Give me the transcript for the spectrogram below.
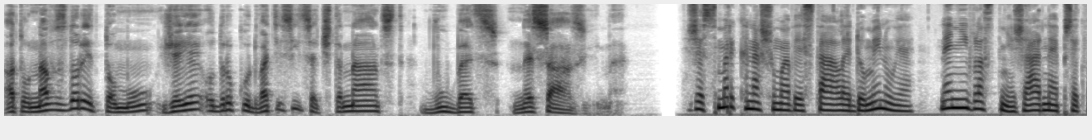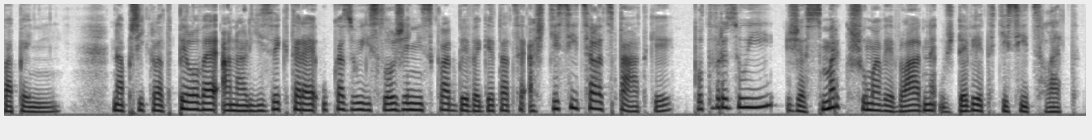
a to navzdory tomu, že jej od roku 2014 vůbec nesázíme. Že smrk na Šumavě stále dominuje, není vlastně žádné překvapení. Například pilové analýzy, které ukazují složení skladby vegetace až tisíce let zpátky, potvrzují, že smrk Šumavě vládne už 9 tisíc let.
